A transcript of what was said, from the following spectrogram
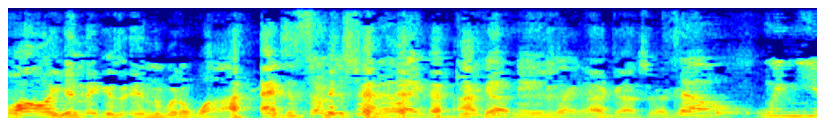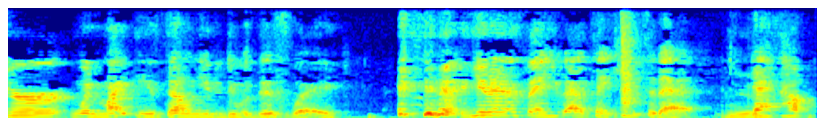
Why all your niggas end with a Y? I just I'm just trying to like I give got- fake names right now. I got you. I got So when you're when Mikey is telling you to do it this way, you know what I'm saying? You gotta take heed to that. Yeah. That's how.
